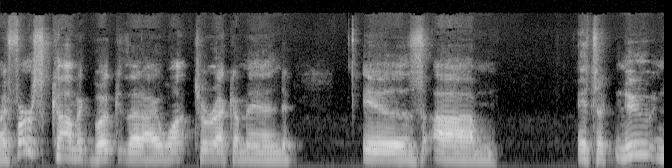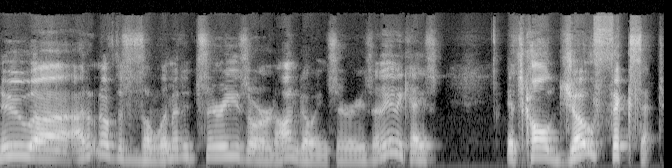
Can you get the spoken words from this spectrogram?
my first comic book that I want to recommend is um it's a new new uh I don't know if this is a limited series or an ongoing series. In any case, it's called Joe Fixit.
